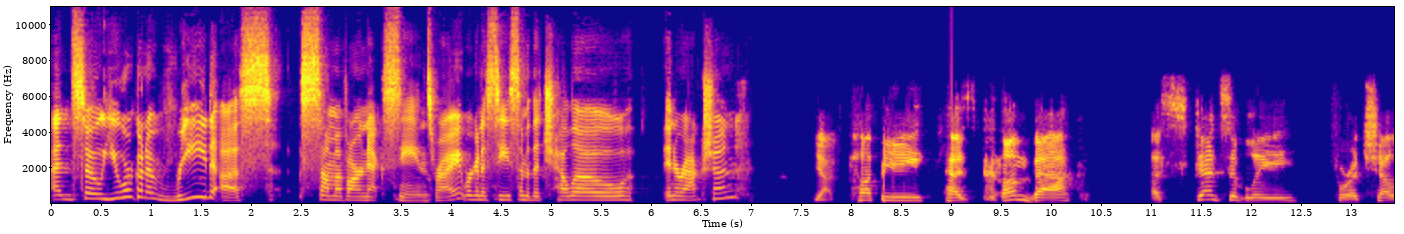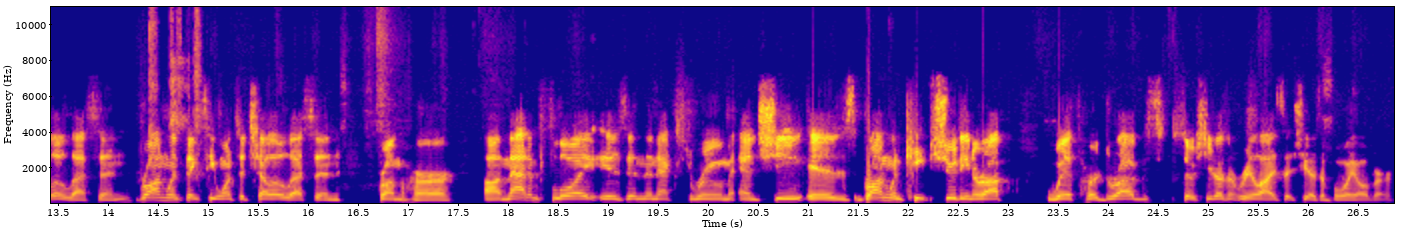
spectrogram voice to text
And so you are going to read us some of our next scenes, right? We're going to see some of the cello interaction. Yeah, Puppy has come back ostensibly for a cello lesson. Bronwyn thinks he wants a cello lesson from her. Uh, Madame Floy is in the next room, and she is. Bronwyn keeps shooting her up with her drugs, so she doesn't realize that she has a boy over.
